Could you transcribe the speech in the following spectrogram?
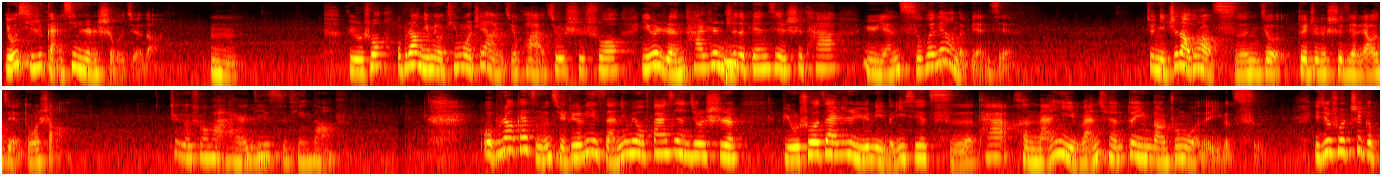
尤其是感性认识。我觉得，嗯，比如说，我不知道你有没有听过这样一句话，就是说，一个人他认知的边界是他语言词汇量的边界。就你知道多少词，你就对这个世界了解多少。这个说法还是第一次听到。我不知道该怎么举这个例子啊。你有没有发现，就是比如说在日语里的一些词，它很难以完全对应到中国的一个词，也就是说，这个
